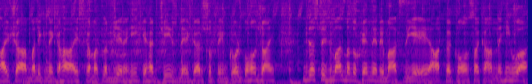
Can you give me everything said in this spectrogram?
आयशा मलिक ने कहा, इसका मतलब ये नहीं कि हर चीज़ लेकर सुप्रीम कोर्ट पहुँच जाएँ। जस्टिस जमाल मंदोखेल ने रिमार्क्स दिए, आपका कौन सा काम नहीं हुआ?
